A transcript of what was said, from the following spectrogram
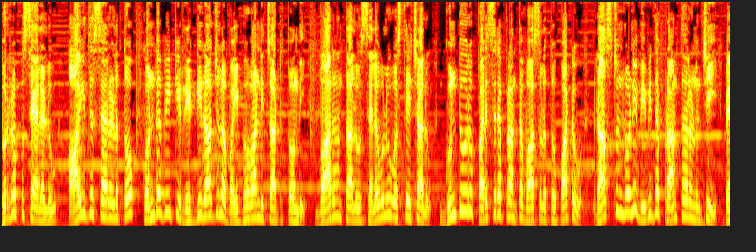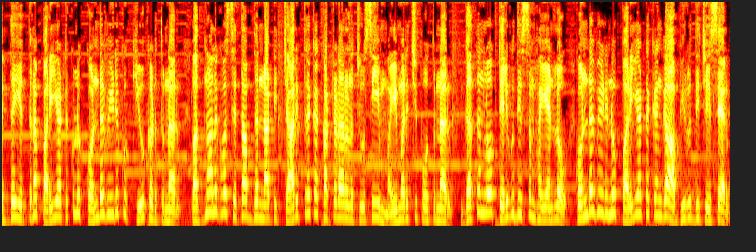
గుర్రపుశాలలు ఆయుధశాలలతో కొండవీటి రెడ్డిరాజుల వైభవాన్ని చాటుతోంది. వారాంతాలు సెలవులు వస్తే చాలు. గుంటూరు పరిసర ప్రాంత వాసులతో పాటు రాష్ట్రంలోని వివిధ ప్రాంతాల నుంచి పెద్ద ఎత్తున పర్యాటకులు కొండవీడుకు క్యూ కడుతున్నారు. పద్నాలుగవ శతాబ్దం నాటి చారిత్రక కట్టడాలను చూసి మైమరిచిపోతున్నారు. గతంలో తెలుగుదేశం హయాంలో కొండవీడును పర్యాటకంగా అభివృద్ధి చేశారు.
